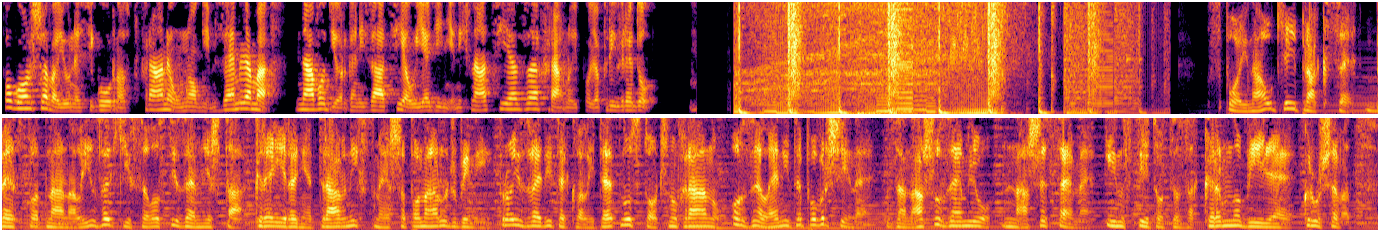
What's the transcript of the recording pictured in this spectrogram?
pogoršavaju nesigurnost hrane u mnogim zemljama, navodi Organizacija Ujedinjenih nacija za hranu i poljoprivredu. Spoj nauke i prakse, besplatna analiza kiselosti zemljišta, kreiranje travnih smeša po naručbini, proizvedite kvalitetnu stočnu hranu, ozelenite površine, za našu zemlju, naše seme, Institut za krmno bilje, Kruševac.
